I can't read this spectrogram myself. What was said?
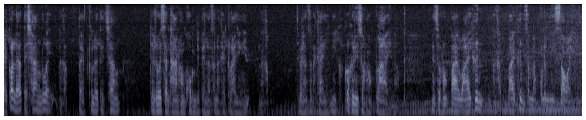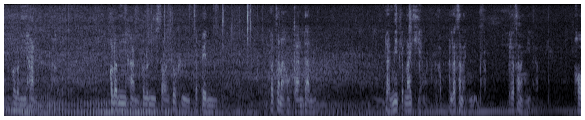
แต่ก็แล้วแต่ช่างด้วยนะครับ แต่ก็แล้วแต่ช่างแต่โดยสันฐานของคมจะเป็นลักษณะคล้ายๆอย่างนี้นะครับ จะเป็นลักษณะคล้ายนี่ก็คือในส่วนของปลายนะครับ ในส่วนของปลายวายขึ้นนะครับวายขึ้นสำหรับกรณีซอย กรณีหันกรณีหันกรณีซอยก็คือจะเป็นลักษณะของการดัน ดันมีดกับหน้าเขียงนะครับ เป็นลักษณะนี้นะครับเป็นลักษณะนี้นะครับ พอ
